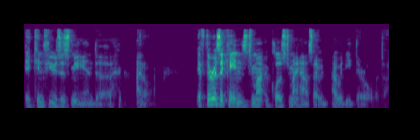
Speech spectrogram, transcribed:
it confuses me, and uh, I don't know. If there is a Canes to my close to my house, I would I would eat there all the time.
